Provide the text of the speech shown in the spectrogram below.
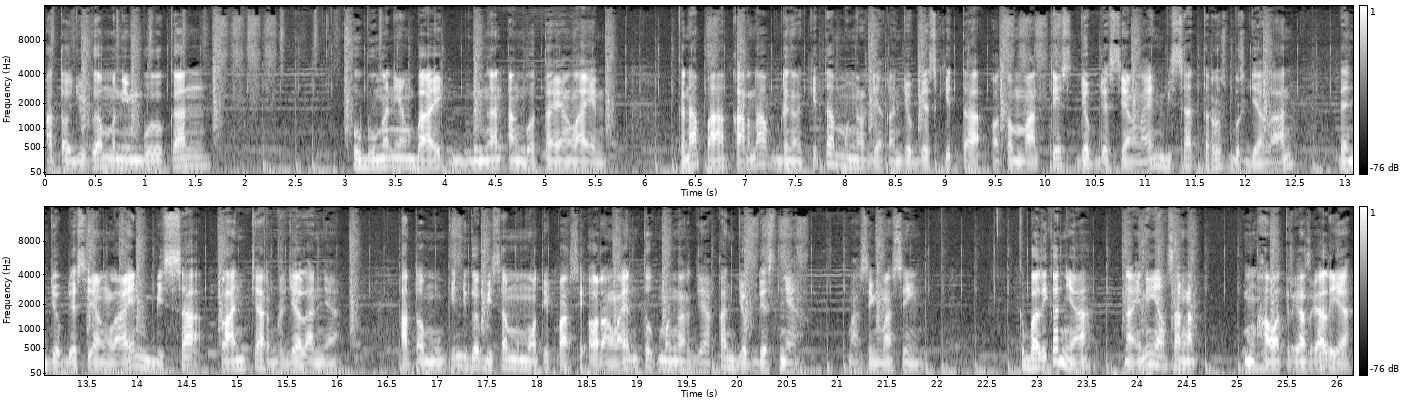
atau juga menimbulkan hubungan yang baik dengan anggota yang lain. Kenapa? Karena dengan kita mengerjakan job desk kita, otomatis job desk yang lain bisa terus berjalan dan job desk yang lain bisa lancar berjalannya atau mungkin juga bisa memotivasi orang lain untuk mengerjakan job desknya masing-masing. Kebalikannya, nah ini yang sangat mengkhawatirkan sekali ya.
